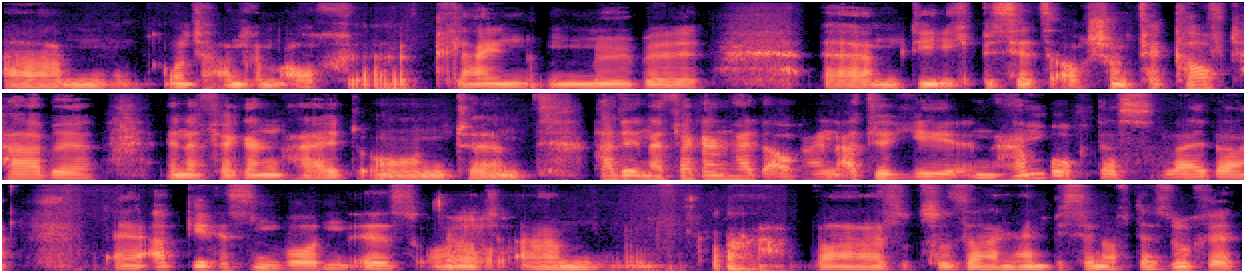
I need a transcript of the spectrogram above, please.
ähm, unter anderem auch äh, Kleinmöbel, ähm, die ich bis jetzt auch schon verkauft habe in der Vergangenheit und ähm, hatte in der Vergangenheit auch ein Atelier in Hamburg, das leider äh, abgerissen worden ist und oh. ähm, war sozusagen ein bisschen auf der Suche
